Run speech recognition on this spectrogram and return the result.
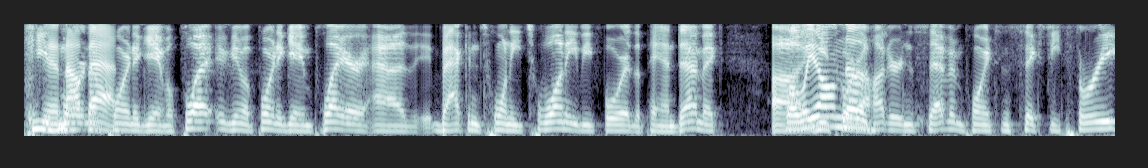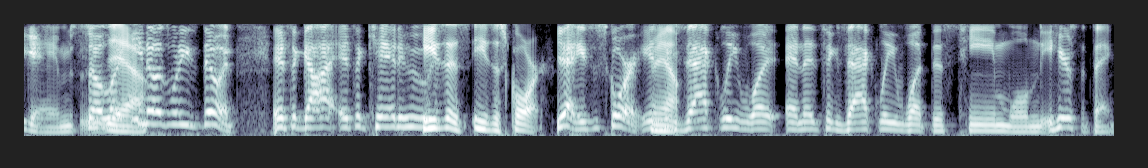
He's Yeah, more not than a point a game of play, you know, a point a game player. Uh, back in 2020, before the pandemic, uh, Well, we he all scored know- 107 points in 63 games. So like Yeah. he knows what he's doing. It's a guy. It's a kid who He's a, he's a scorer. yeah, he's a scorer. It's Yeah. exactly what, and it's exactly what this team will need. Here's the thing:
